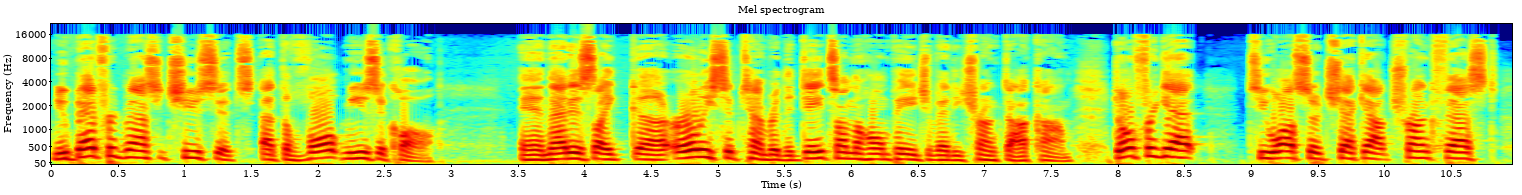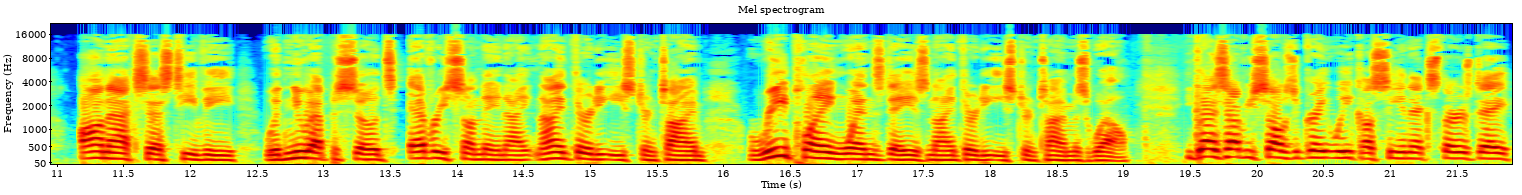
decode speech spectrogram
New Bedford, Massachusetts, at the Vault Music Hall. And that is like uh, early September. The date's on the homepage of EddieTrunk.com. Don't forget to also check out Trunk Fest on AXS TV with new episodes every Sunday night, 9.30 Eastern Time, replaying Wednesday Wednesdays, 9.30 Eastern Time as well. You guys have yourselves a great week. I'll see you next Thursday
